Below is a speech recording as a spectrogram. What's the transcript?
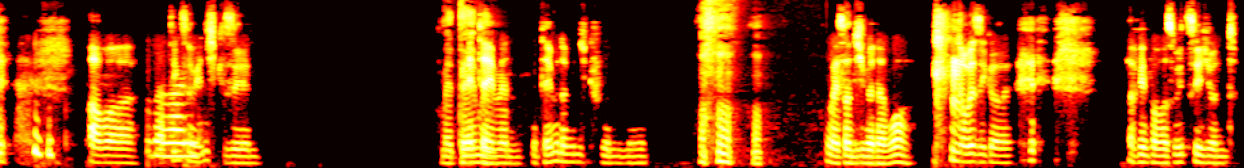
Aber Aber Dings habe ich nicht gesehen. Mit Damon. Damon. Matt Damon habe ich nicht gefunden. Ne. Weiß auch nicht, wer der war. aber ist egal. Auf jeden Fall war es witzig und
